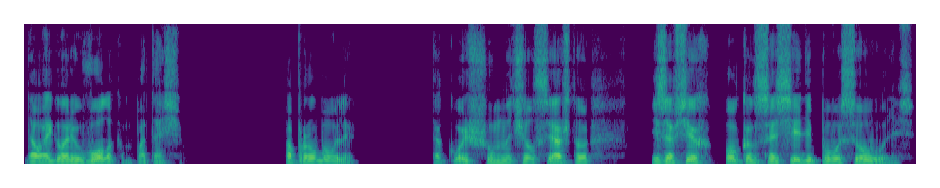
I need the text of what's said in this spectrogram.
Давай, говорю, волоком потащим. Попробовали. Такой шум начался, что изо всех окон соседи повысовывались.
